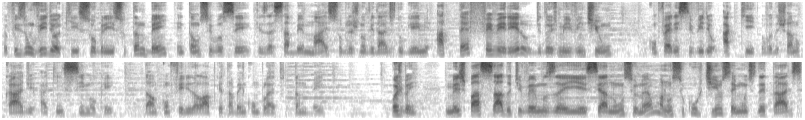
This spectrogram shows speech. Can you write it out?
Eu fiz um vídeo aqui sobre isso também, então se você quiser saber mais sobre as novidades do game até fevereiro de 2021, confere esse vídeo aqui, eu vou deixar no card aqui em cima, ok? Dá uma conferida lá porque tá bem completo também. Pois bem, Mês passado tivemos aí esse anúncio, né? um anúncio curtinho, sem muitos detalhes,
